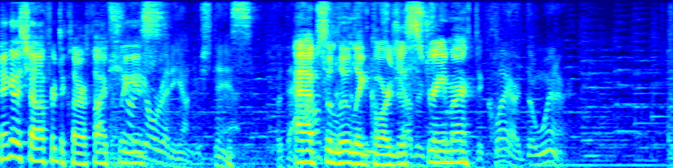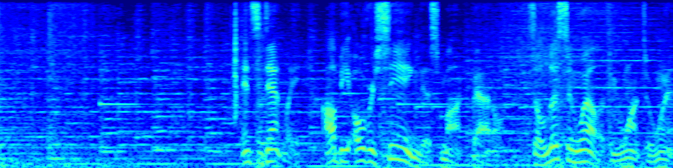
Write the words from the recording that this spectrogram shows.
I get a shout out for to clarify, please? Sure you understand, but the absolutely gorgeous streamer. declared the winner. Incidentally, I'll be overseeing this mock battle, so listen well if you want to win.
